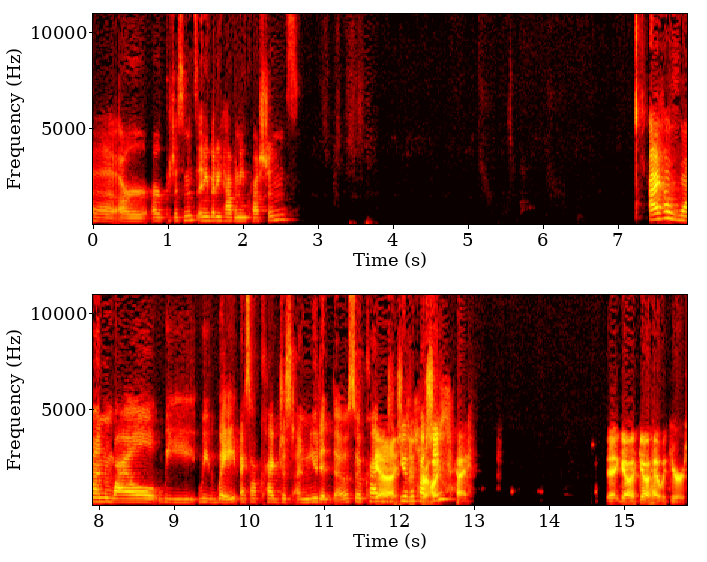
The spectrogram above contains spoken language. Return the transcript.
uh, our, our participants, anybody have any questions? I have one while we we wait. I saw Craig just unmuted though. So Craig, Yeah, did you have a question? realized I- Yeah, Go, go ahead with yours.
